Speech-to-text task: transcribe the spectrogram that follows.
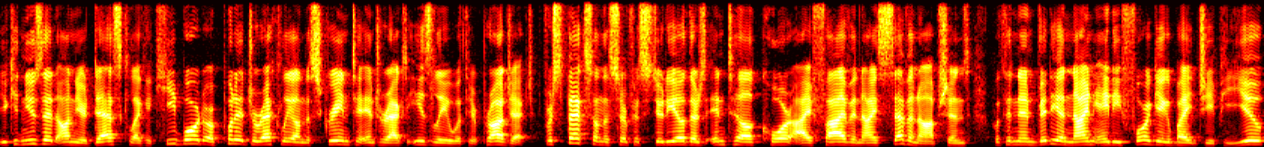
You can use it on your desk like a keyboard or put it directly on the screen to interact easily with your project. For specs on the Surface Studio, there's Intel Core i5 and i7 options with an NVIDIA 980 4GB GPU,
